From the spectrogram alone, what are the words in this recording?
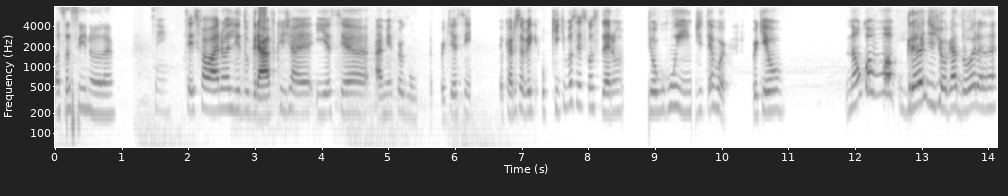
o assassino, né? Sim. Vocês falaram ali do gráfico e já ia ser a, a minha pergunta. Porque assim, eu quero saber o que, que vocês consideram jogo ruim de terror. Porque eu, não como uma grande jogadora, né?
